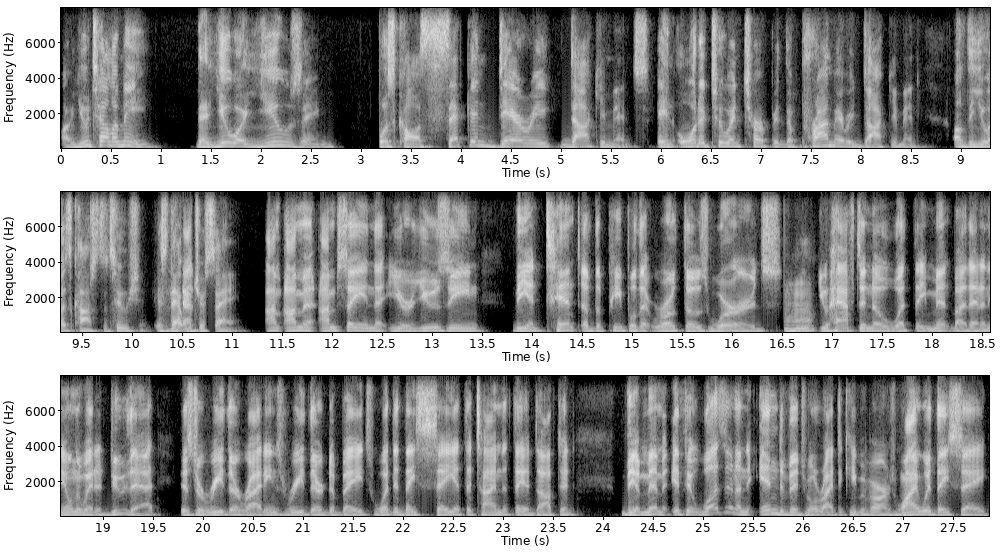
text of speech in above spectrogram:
Are you telling me that you are using what's called secondary documents in order to interpret the primary document of the US Constitution? Is that That- what you're saying? I'm I'm I'm saying that you're using the intent of the people that wrote those words. Mhm. You have to know what they meant by that, and the only way to do that is to read their writings, read their debates. What did they say at the time that they adopted the amendment? If it wasn't an individual right to keep and bear arms, why would they say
